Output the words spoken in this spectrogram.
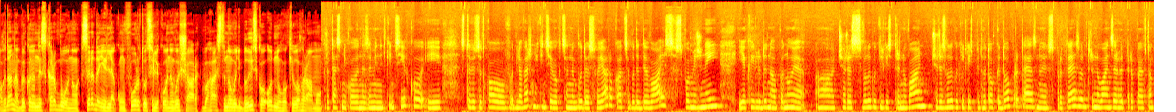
Богдана виконаний з карбону. Всередині для комфорту силіконовий шар. Вага становить близько одного кілограму. Протез ніколи не замінить кінцівку, і 100% для верхніх кінцівок це не буде своя рука, це буде девайс споміжний, який людина опанує через велику кількість тренувань, через велику кількість підготовки до протезної, з протезом тренувань з ерготерапевтом.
